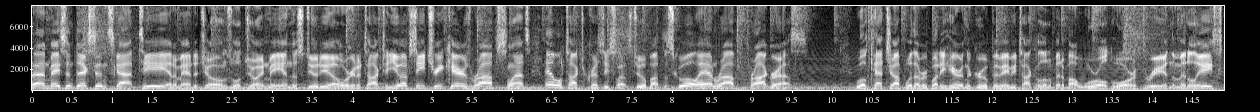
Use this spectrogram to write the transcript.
Then Mason Dixon, Scott T, and Amanda Jones will join me in the studio. We're going to talk to UFC Tree Care's Rob Slentz, and we'll talk to Kristie Slentz too about the school and Rob's progress. We'll catch up with everybody here in the group and maybe talk a little bit about World War III in the Middle East.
